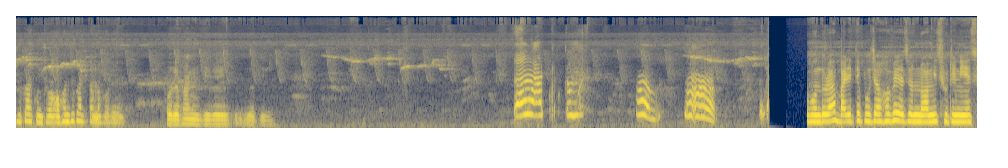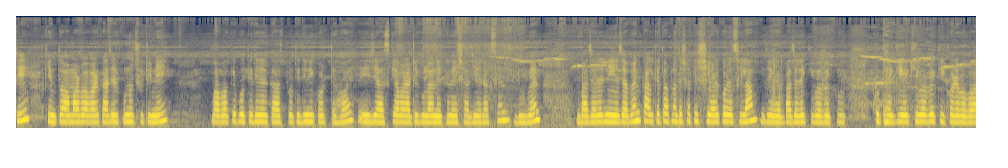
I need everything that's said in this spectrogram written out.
জুকার কোন সময়? অখন জুকার দিতাম না পরে? পরে পানি দিবে ইয়ে দিবে। বন্ধুরা বাড়িতে পূজা হবে এজন্য আমি ছুটি নিয়েছি কিন্তু আমার বাবার কাজের কোনো ছুটি নেই। বাবাকে প্রতিদিনের কাজ প্রতিদিনই করতে হয়। এই যে আজকে আবার আটিগুলান এখানে সাজিয়ে রাখছেন, ধুবেন, বাজারে নিয়ে যাবেন। কালকে তো আপনাদের সাথে শেয়ার করেছিলাম যে বাজারে কীভাবে কোথায় গিয়ে কীভাবে কি করে বাবা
